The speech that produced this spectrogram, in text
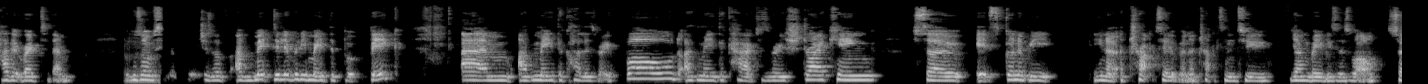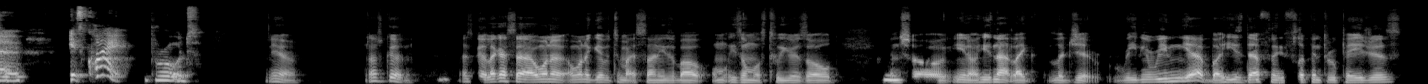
have it read to them. Because mm-hmm. obviously the pictures of, I've made, deliberately made the book big. Um, I've made the colors very bold. I've made the characters very striking. So it's going to be, you know, attractive and attracting to young babies as well. So it's quite broad. Yeah, that's good. That's good. Like I said, I want to I want to give it to my son. He's about he's almost two years old, mm-hmm. and so you know he's not like legit reading reading yet, but he's definitely flipping through pages.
